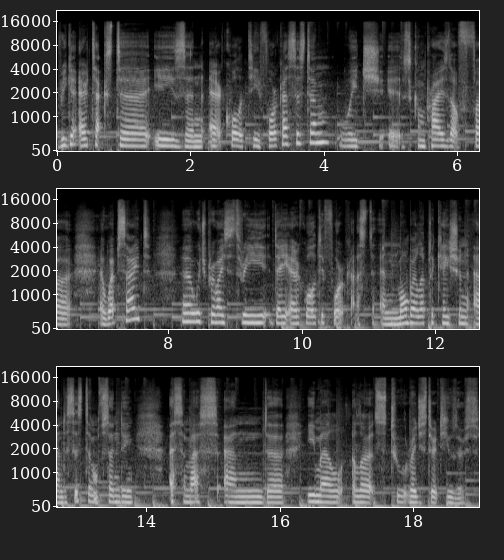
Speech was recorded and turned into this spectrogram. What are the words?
Riga AirText uh, is an air quality forecast system which is comprised of uh, a website uh, which provides three-day air quality forecast and mobile application and a system of sending SMS and uh, email alerts to registered users.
